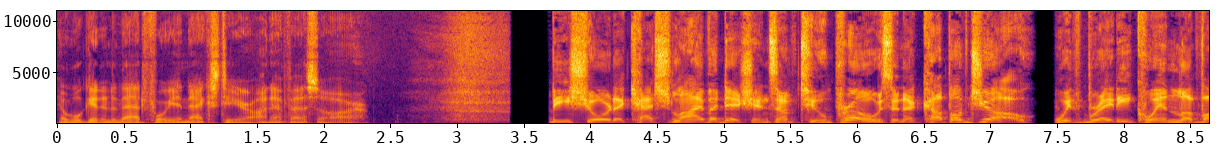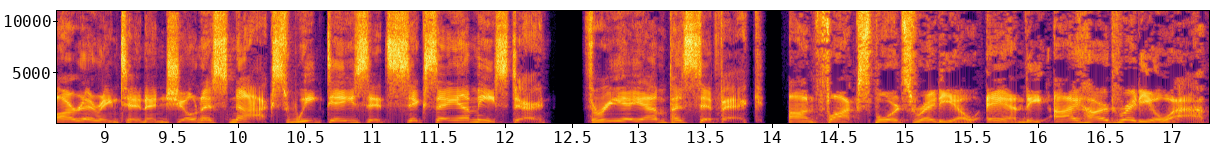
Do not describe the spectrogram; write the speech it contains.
And we'll get into that for you next here on FSR. Be sure to catch live editions of Two Pros and a Cup of Joe with Brady Quinn, LaVar Arrington, and Jonas Knox weekdays at 6 a.m. Eastern, 3 a.m. Pacific on Fox Sports Radio and the iHeartRadio app.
